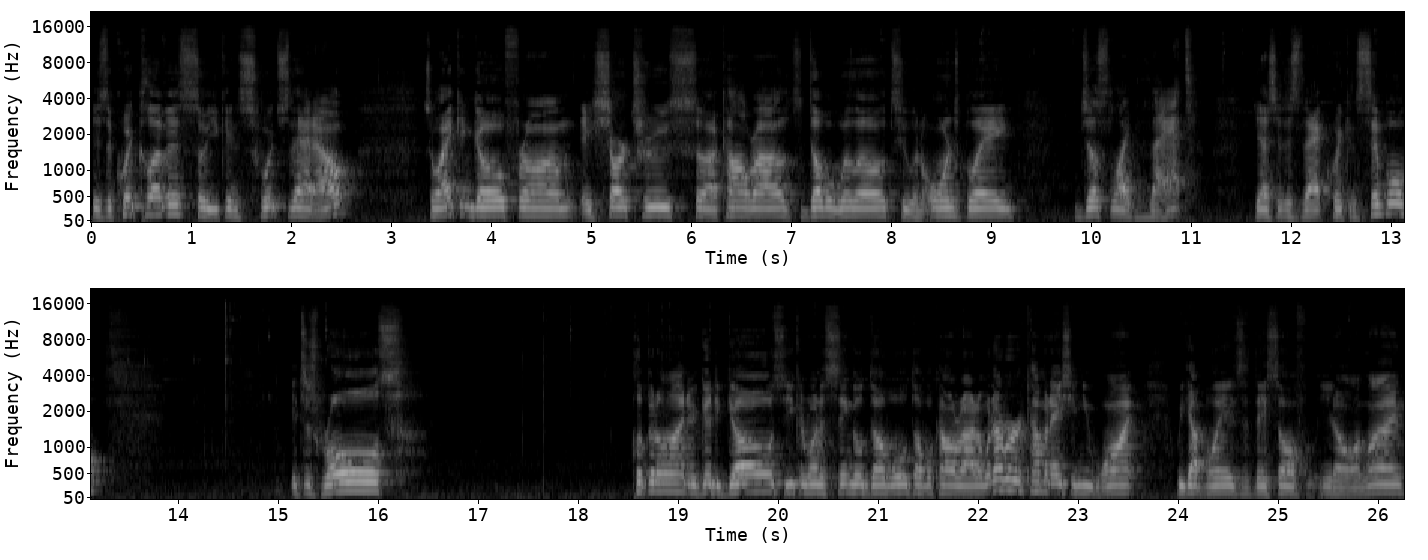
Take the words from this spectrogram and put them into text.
is a quick clevis, so you can switch that out. So I can go from a chartreuse uh, Colorado double willow to an orange blade, just like that. Yes, it is that quick and simple. It just rolls. Clip it on, you're good to go. So you can run a single, double, double Colorado, whatever combination you want. We got blades that they sell, you know, online.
